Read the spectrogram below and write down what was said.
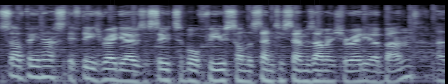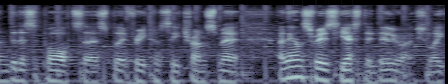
so I've been asked if these radios are suitable for use on the 77's amateur radio band and do they support uh, split frequency transmit and the answer is yes they do actually.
